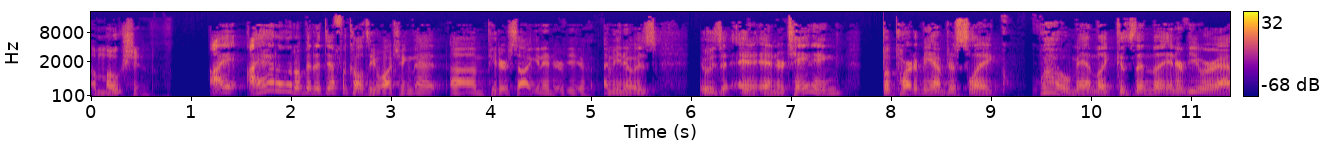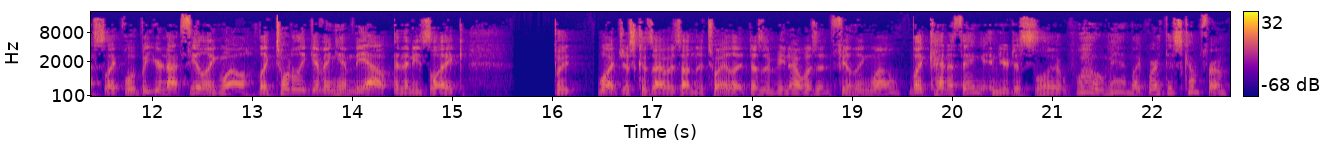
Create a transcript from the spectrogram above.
emotion. I I had a little bit of difficulty watching that um, Peter Sagan interview. I mean, it was it was entertaining, but part of me I'm just like, whoa, man, like because then the interviewer asks like, well, but you're not feeling well, like totally giving him the out, and then he's like, but what? Just because I was on the toilet doesn't mean I wasn't feeling well, like kind of thing, and you're just like, whoa, man, like where'd this come from?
